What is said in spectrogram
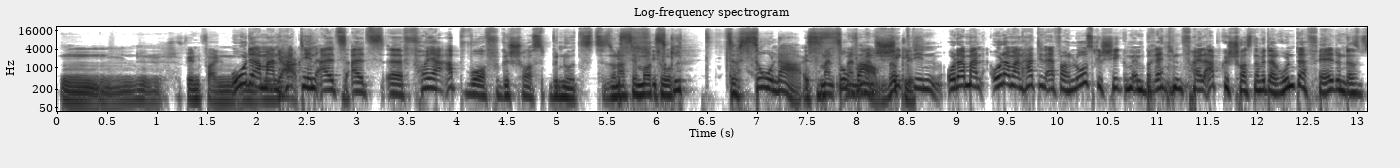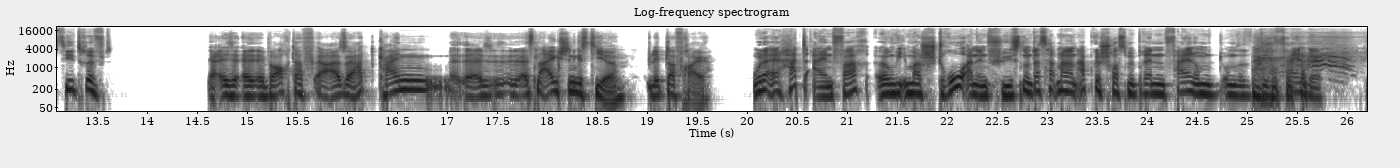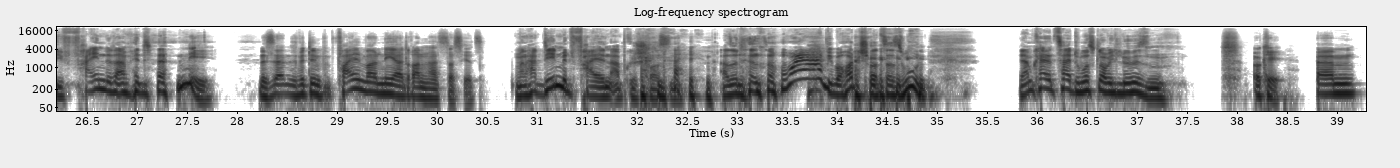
Hm, auf jeden Fall. eine Oder man Jagd. hat den als, als äh, Feuerabwurfgeschoss benutzt. So nach dem Motto. Es geht das ist so nah. Es ist man, so man, warm. man schickt wirklich. den, oder man, oder man hat den einfach losgeschickt und mit einem brennenden Pfeil abgeschossen, damit er runterfällt und das Ziel trifft. Ja, er, er braucht dafür, also er hat keinen, er ist ein eigenständiges Tier, lebt da frei. Oder er hat einfach irgendwie immer Stroh an den Füßen und das hat man dann abgeschossen mit brennenden Pfeilen, um, um die Feinde, die Feinde damit. Nee. Das, mit den Pfeilen war näher dran als das jetzt. Man hat den mit Pfeilen abgeschossen. Nein. Also dann so, wie bei Hotshots, das Huhn. Wir haben keine Zeit, du musst, glaube ich, lösen. Okay. Ähm,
